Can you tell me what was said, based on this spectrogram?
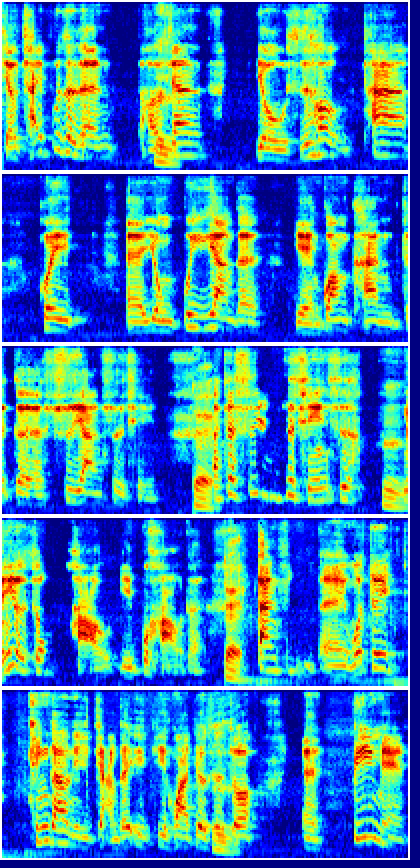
有财富的人好像有时候他会呃用不一样的眼光看这个四样事情。对。啊，这四样事情是嗯。没有说好与不好的，对。但是呃，我最听到你讲的一句话就是说，嗯、呃，避免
